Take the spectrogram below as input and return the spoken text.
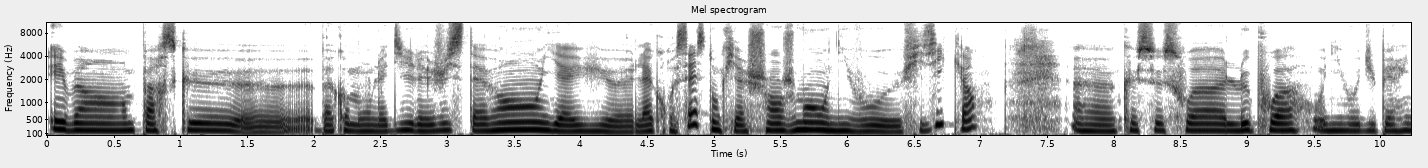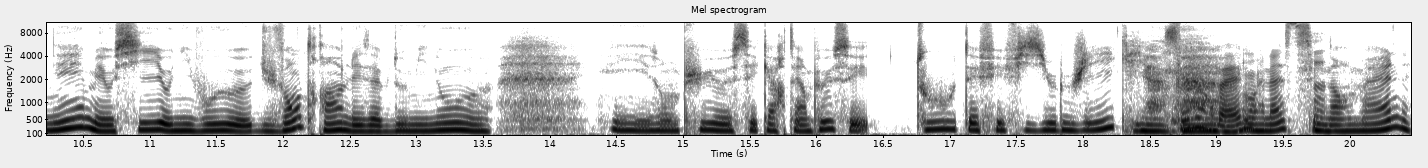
Eh ben parce que, euh, bah, comme on l'a dit là juste avant, il y a eu euh, la grossesse, donc il y a changement au niveau physique, hein. que ce soit le poids au niveau du périnée, mais aussi au niveau du ventre, hein. les abdominaux, ils ont pu s'écarter un peu, tout à fait physiologique. C'est normal. Voilà, c'est normal.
